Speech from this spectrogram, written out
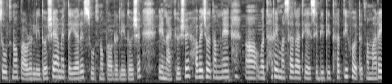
સૂટનો પાવડર લીધો છે અમે તૈયાર જ સૂટનો પાવડર લીધો છે, એ નાખ્યું છે. હવે જો તમને વધારે મસાલાથી એસિડિટી થતી હોય તો તમારે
